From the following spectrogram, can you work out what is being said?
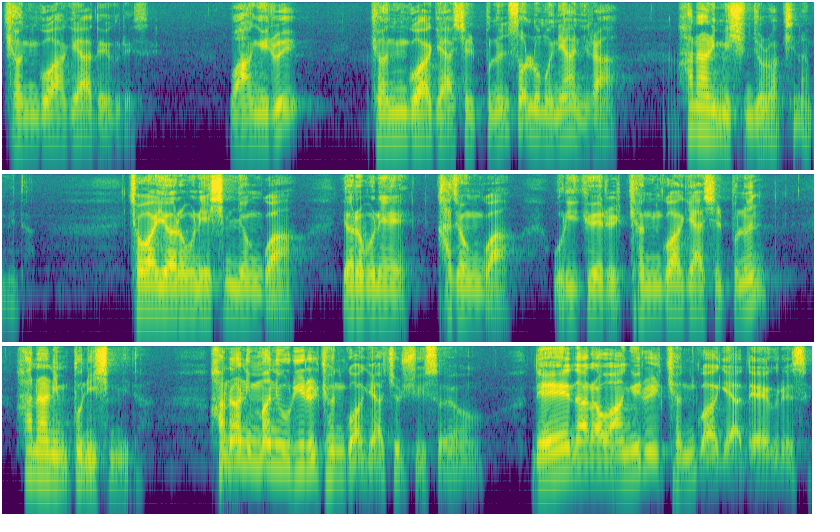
견고하게 하되 그랬어요. 왕위를 견고하게 하실 분은 솔로몬이 아니라 하나님이신 줄 확신합니다. 저와 여러분의 심령과 여러분의 가정과 우리 교회를 견고하게 하실 분은 하나님 뿐이십니다. 하나님만이 우리를 견고하게 하실 수 있어요. 내 나라 왕위를 견고하게 하되 그랬어요.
